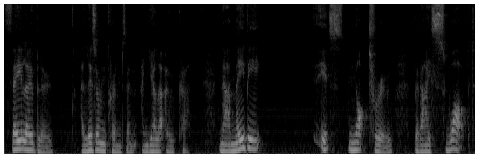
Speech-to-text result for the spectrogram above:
phthalo blue, alizarin crimson, and yellow ochre. Now, maybe it's not true, but I swapped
